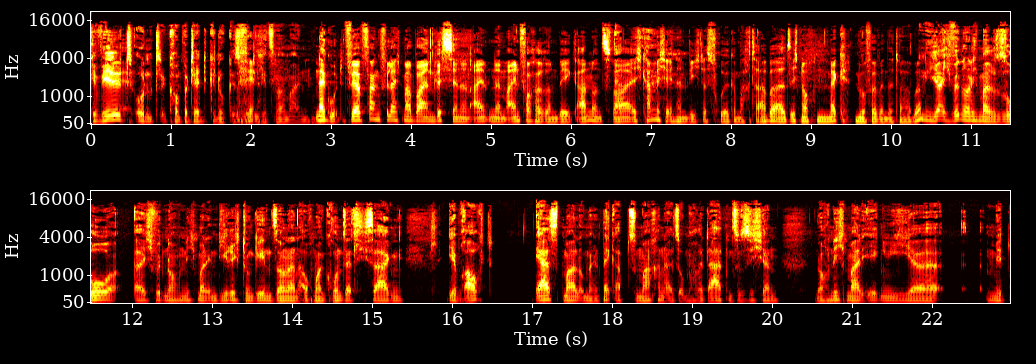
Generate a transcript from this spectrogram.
gewillt und kompetent genug ist, würde Fair. ich jetzt mal meinen. Na gut, wir fangen vielleicht mal bei ein bisschen in ein, einem einfacheren Weg an. Und zwar, ich kann mich erinnern, wie ich das früher gemacht habe, als ich noch einen Mac nur verwendet habe. Ja, ich würde noch nicht mal so, äh, ich würde noch nicht mal in die Richtung gehen, sondern auch mal grundsätzlich sagen, ihr braucht erstmal, um ein Backup zu machen, also um eure Daten zu sichern, noch nicht mal irgendwie hier mit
